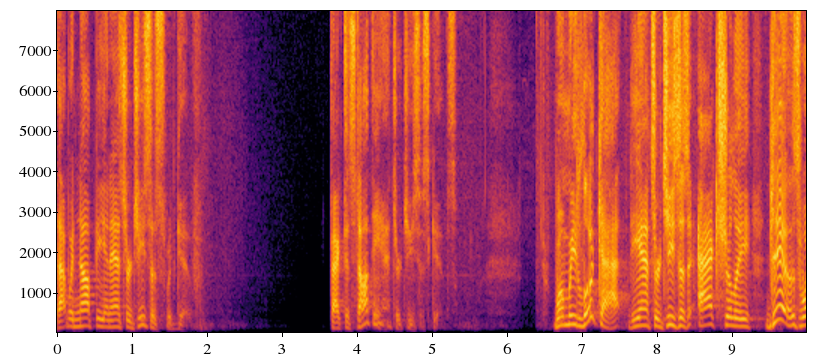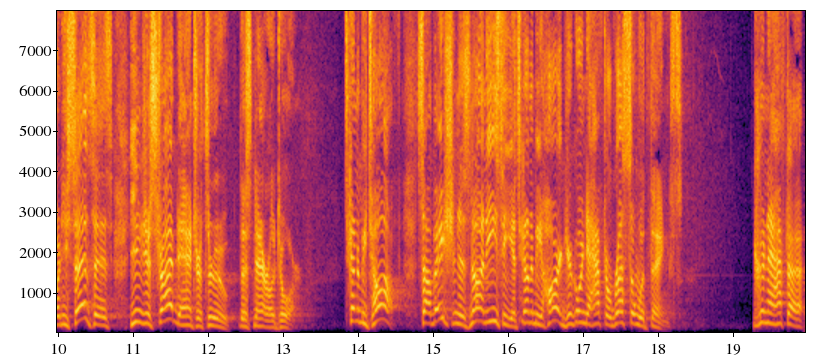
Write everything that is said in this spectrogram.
That would not be an answer Jesus would give. In fact, it's not the answer Jesus gives. When we look at the answer Jesus actually gives, what he says is you to strive to enter through this narrow door. It's going to be tough. Salvation is not easy. It's going to be hard. You're going to have to wrestle with things. You're going to have to,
